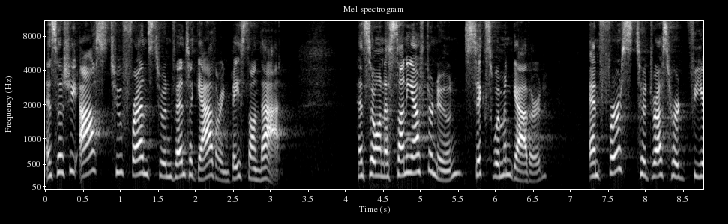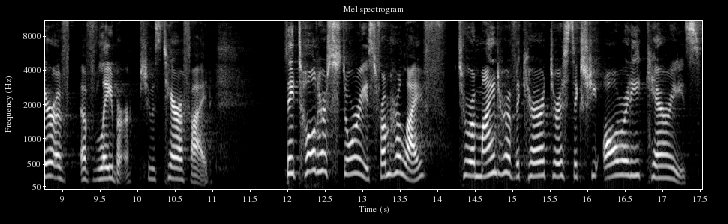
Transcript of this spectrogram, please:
And so she asked two friends to invent a gathering based on that. And so on a sunny afternoon, six women gathered, and first to address her fear of, of labor, she was terrified. They told her stories from her life to remind her of the characteristics she already carries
